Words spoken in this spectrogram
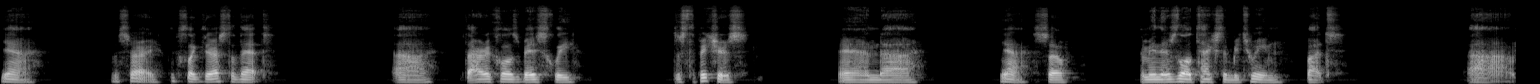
yeah, I'm sorry. Looks like the rest of that, uh, the article is basically just the pictures, and uh, yeah. So, I mean, there's a little text in between, but um,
